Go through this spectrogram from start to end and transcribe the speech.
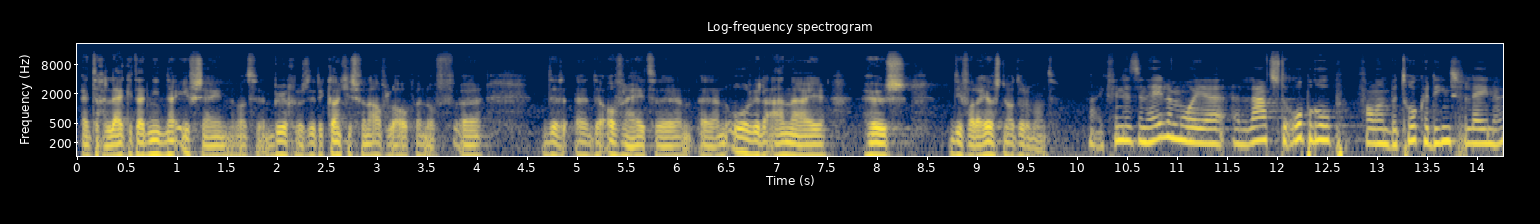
En tegelijkertijd niet naïef zijn, want burgers die de kantjes van aflopen of uh, de, uh, de overheid een oor willen aannaaien, heus, die vallen heel snel door de mand. Nou, ik vind het een hele mooie laatste oproep van een betrokken dienstverlener.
